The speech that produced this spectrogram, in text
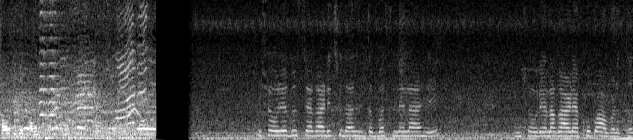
पाऊस इथे पाऊस. शौर्य दुसऱ्या गाडीत सुद्धा इथं बसलेला आहे. शौर्याला गाड्या खूप आवडतात.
